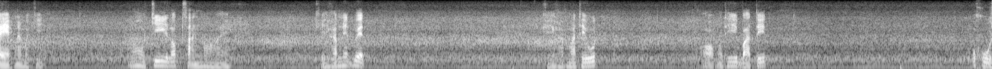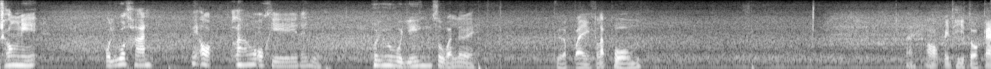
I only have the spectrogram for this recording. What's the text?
ปลกๆ นะเมื่อกี้เอ้าจี้ล็อบสันหน่อย โอเคครับ เน็ตเวดโอเคครับ มาเทวุสออกมาที่บาติส โอ้โห ช่องนี้ โอลิเวอร์คานไม่ออกแล้วโอเคได้อยู่ เฮ้ยโอ้โหยิงสวนเลย เกือบไปครับผมไปออกไปที่ตัวไกล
